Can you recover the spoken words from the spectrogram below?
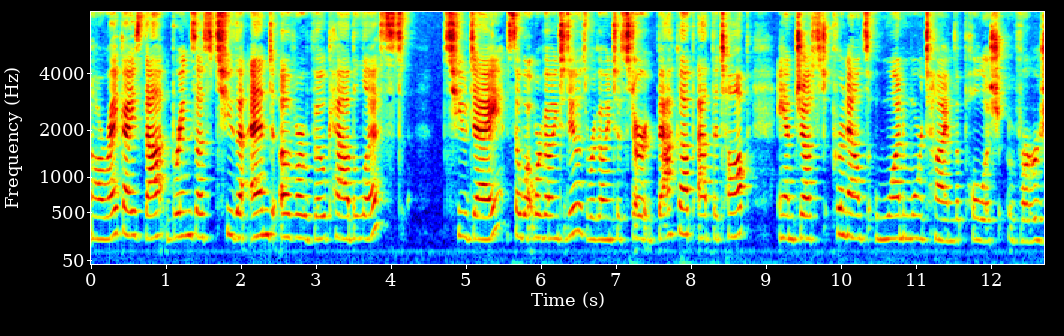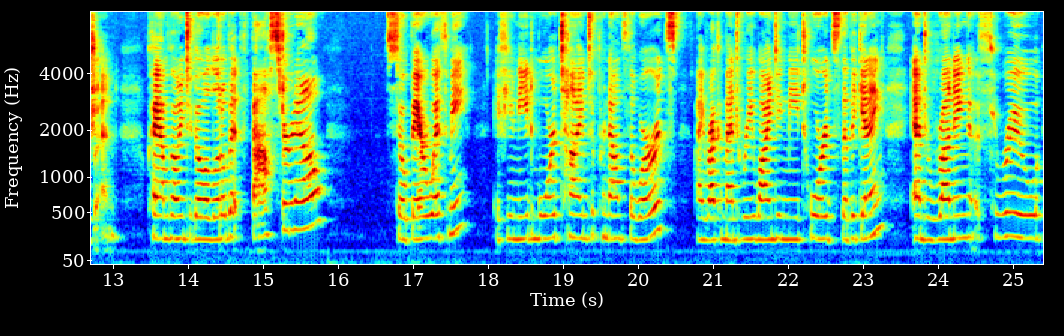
Alright, guys, that brings us to the end of our vocab list today. So, what we're going to do is we're going to start back up at the top and just pronounce one more time the Polish version. Okay, I'm going to go a little bit faster now, so bear with me. If you need more time to pronounce the words, I recommend rewinding me towards the beginning and running through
